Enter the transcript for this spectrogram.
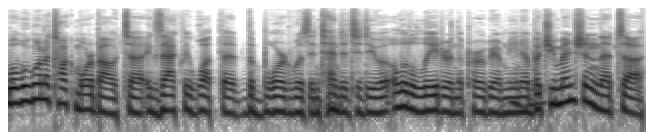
Well, we want to talk more about uh, exactly what the the board was intended to do a little later in the program, Nina. Mm-hmm. But you mentioned that uh,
